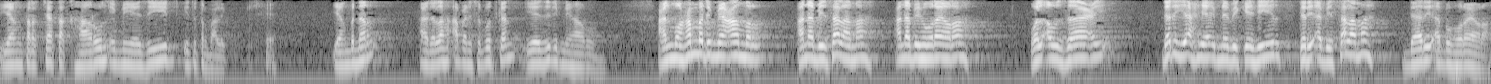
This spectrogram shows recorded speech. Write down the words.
yang tercetak Harun ibni Yazid itu terbalik. Yang benar adalah apa yang disebutkan Yazid ibni Harun. An Muhammad ibni Amr, an Abi Salamah, an Abi Hurairah, wal Auza'i dari Yahya ibn Abi Kathir, dari Abi Salamah, dari Abu Hurairah,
